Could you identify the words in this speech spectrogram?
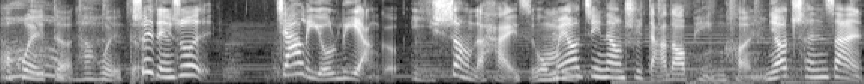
哦、会的，她会的，所以等于说。家里有两个以上的孩子，我们要尽量去达到平衡。嗯、你要称赞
